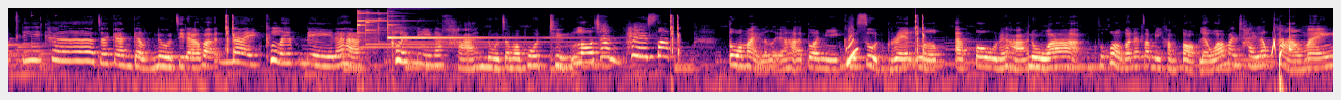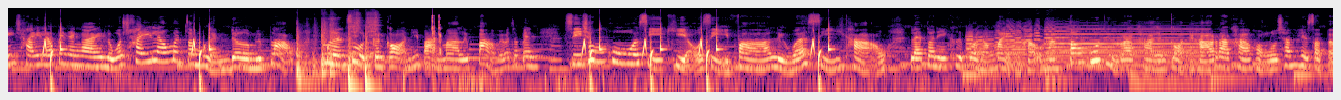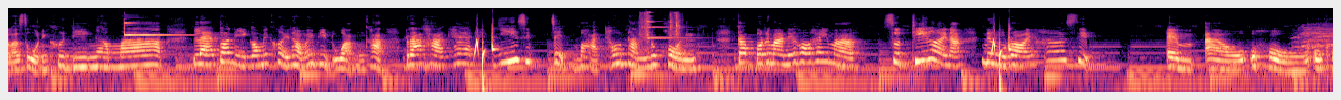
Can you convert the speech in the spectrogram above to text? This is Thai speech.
สดีค่ะเจอกันกับหนูจิดาภาในคลิปนี้นะคะ คลิปนี้นะคะ หนูจะมาพูดถึงโลชั่นเพสัตตัวใหม่เลยนะคะ ตัวนี้คือสูตร Red Love Apple นะคะ หนูว่าทุกคนก็น่าจะมีคำตอบแล้วว่ามันใช้แล้วขาวไหม ใช้แล้วเป็นยังไง หรือว่าใช้แล้วมันจะเหมือนเดิมหรือเปล่า เหมือนสูตรก่อนๆที่ผ่านมาหรือเปล่าไม่ว่าจะเป็นสีชมพู สีเขียว สีฟ้าหรือว่าสีขาว และตัวนี้คือตัวน้องใหม่ของเขาค่ะต้องพูดถึงราคากันก่อนนะคะ ราคาของโลชั่นเภสัชแต่ละสูตรนี่คือดีงามมาก และตัวนี้ก็ไม่เคยทำให้ผิดหวังค่ะ ราคาแค่ 27 บาทเท่านั้นทุกคน กับปริมาณที่เขาให้มาสุดที่เลยนะ 150 ml โอ้โห โอ้โห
